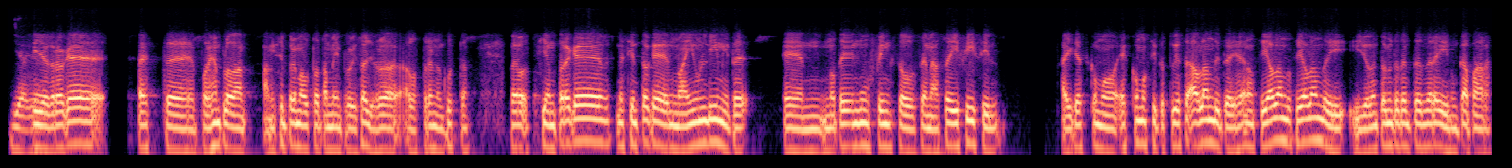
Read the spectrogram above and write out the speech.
Ya, ya. Y yo creo que, este, por ejemplo, a, a mí siempre me ha gustado también improvisar, yo creo que a los tres nos gusta, pero siempre que me siento que no hay un límite, eh, no tengo un fin, so se me hace difícil, ahí es como, es como si te estuviese hablando y te dijeran, sigue hablando, sigue hablando, y, y yo eventualmente te entenderé y nunca para.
